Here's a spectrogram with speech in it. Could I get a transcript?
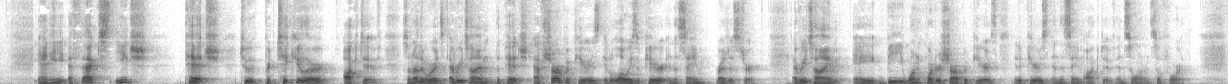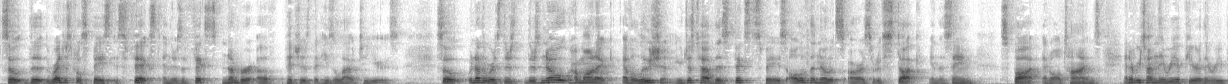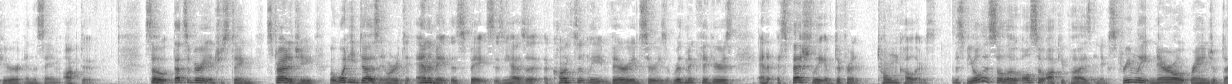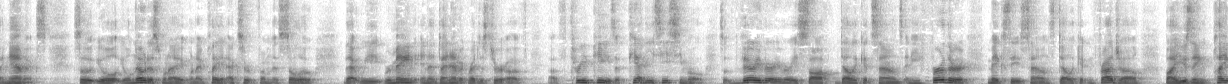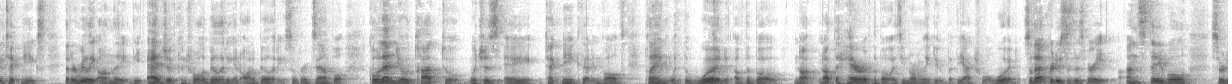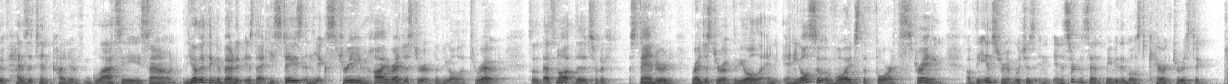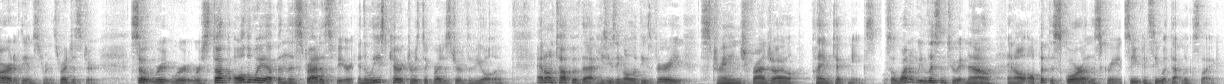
and he affects each pitch to a particular octave. So in other words, every time the pitch F sharp appears, it will always appear in the same register. Every time a B one quarter sharp appears, it appears in the same octave, and so on and so forth. So the, the registral space is fixed, and there's a fixed number of pitches that he's allowed to use. So, in other words, there's there's no harmonic evolution. You just have this fixed space. All of the notes are sort of stuck in the same spot at all times, and every time they reappear, they reappear in the same octave. So that's a very interesting strategy. But what he does in order to animate this space is he has a, a constantly varied series of rhythmic figures and especially of different tone colors. This viola solo also occupies an extremely narrow range of dynamics. So you'll you'll notice when I when I play an excerpt from this solo that we remain in a dynamic register of of three P's, of pianissimo. So very, very, very soft, delicate sounds. And he further makes these sounds delicate and fragile by using playing techniques that are really on the, the edge of controllability and audibility. So, for example, col legno tratto, which is a technique that involves playing with the wood of the bow, not, not the hair of the bow as you normally do, but the actual wood. So, that produces this very unstable, sort of hesitant, kind of glassy sound. The other thing about it is that he stays in the extreme high register of the viola throughout. So that's not the sort of standard register of the viola. And, and he also avoids the fourth string of the instrument, which is, in, in a certain sense, maybe the most characteristic part of the instrument's register. So we're, we're, we're stuck all the way up in the stratosphere, in the least characteristic register of the viola. And on top of that, he's using all of these very strange, fragile playing techniques. So why don't we listen to it now, and I'll, I'll put the score on the screen so you can see what that looks like.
